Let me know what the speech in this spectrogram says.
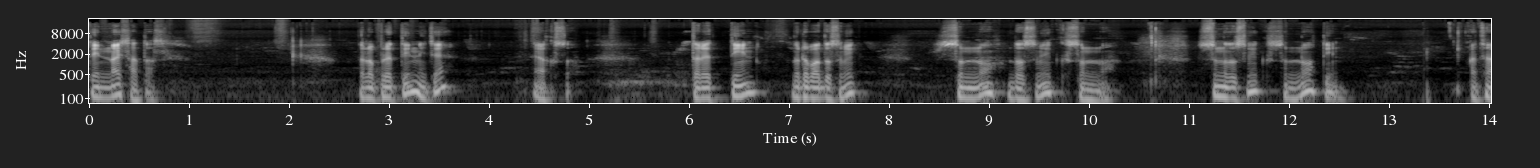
তিন, নয়, সাতাশ। তাহলে উপরে তিন নিচে একশো। তাহলে তিন দুটো পাঁচ দশমিক শূন্য দশমিক শূন্য। শূন্য দশমিক শূন্য তিন। আচ্ছা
